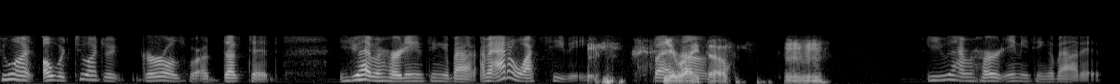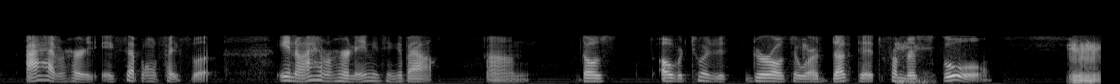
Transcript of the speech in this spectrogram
200 over 200 girls were abducted. You haven't heard anything about. I mean, I don't watch TV, but You're right um, though. Mhm. You haven't heard anything about it. I haven't heard except on Facebook. You know, I haven't heard anything about um those over 200 girls that were abducted from their school. Mm.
